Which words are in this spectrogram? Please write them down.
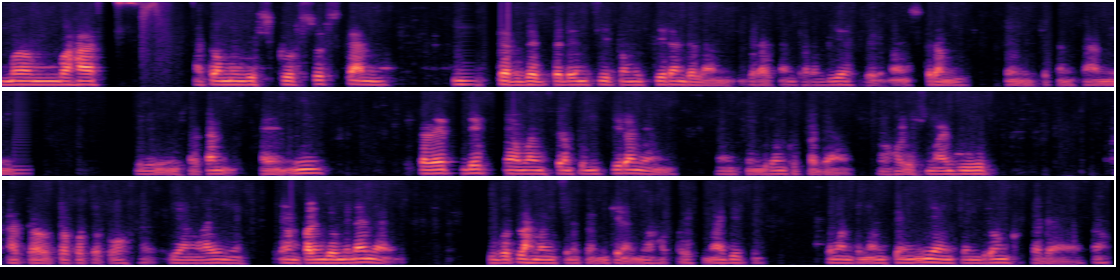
membahas atau mendiskursuskan interdependensi pemikiran dalam gerakan tarbiyah sebagai mainstream pemikiran kami. Jadi misalkan ini kita lihat dia punya mainstream pemikiran yang yang cenderung kepada Holis Majid atau tokoh-tokoh yang lainnya. Yang paling dominan ya sebutlah mainstream pemikiran Holis Majid. Teman-teman PMI yang cenderung kepada apa?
